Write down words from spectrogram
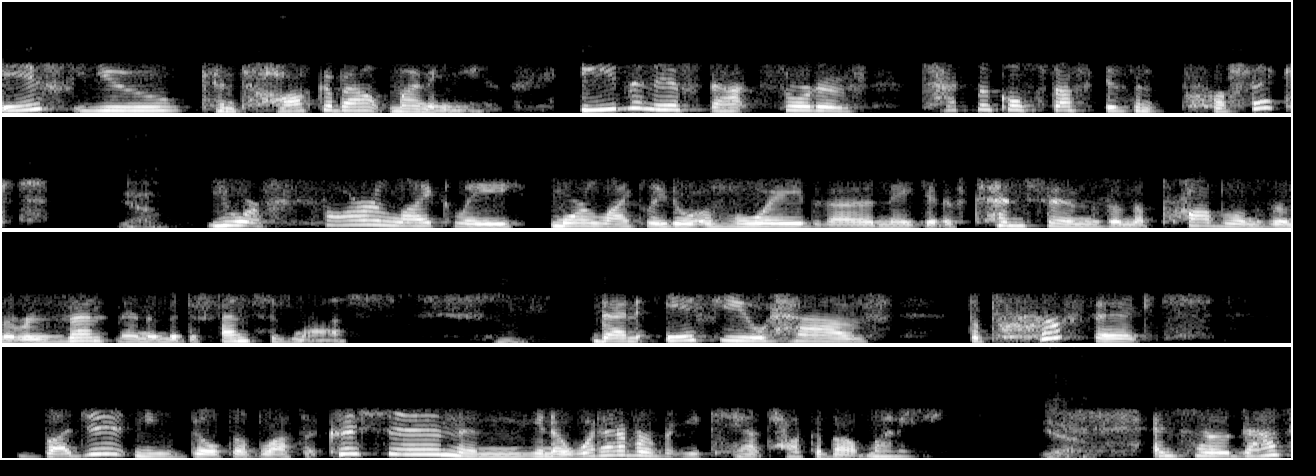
if you can talk about money, even if that sort of technical stuff isn't perfect, yeah you are far likely, more likely to avoid the negative tensions and the problems and the resentment and the defensiveness mm. than if you have the perfect budget and you've built up lots of cushion and, you know, whatever, but you can't talk about money. Yeah. And so that's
